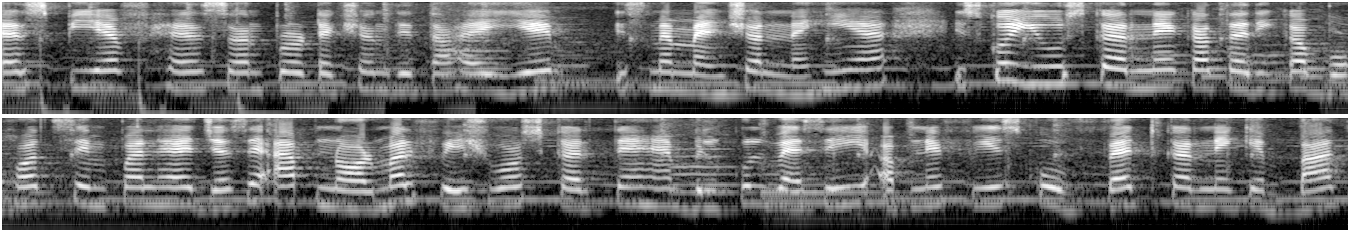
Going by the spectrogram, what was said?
एसपीएफ है सन प्रोटेक्शन देता है, ये इसमें मेंशन नहीं है। इसको यूज़ करने का तरीका बहुत सिंपल है। जैसे आप नॉर्मल फेस वॉश करते हैं, बिल्कुल वैसे ही अपने फेस को वेट करने के बाद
